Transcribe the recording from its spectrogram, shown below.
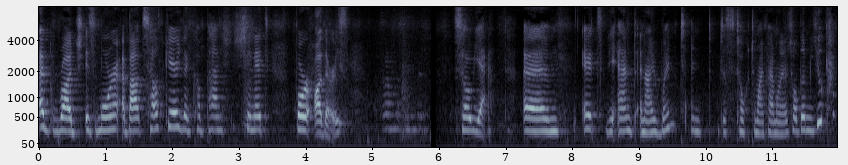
a grudge is more about self care than compassionate for others. So, yeah, um, it's the end, and I went and just talked to my family. I told them, You can't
